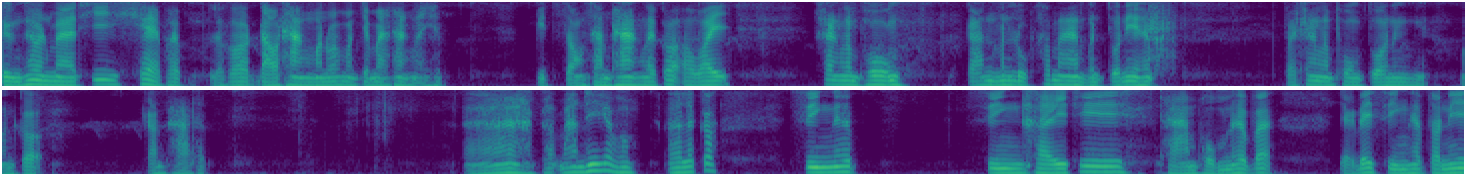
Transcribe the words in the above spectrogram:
ดึงให้มันมาที่แคบครับ แล้วก็เดาทางมันว่ามันจะมาทางไหนครับ ปิดสองสามทางแล้วก็เอาไว้ข้างลำโพง การมันหลุดเข้ามาเหมือนตัวนี้ครับ ไปข้างลำโพงตัวหนึ่งเนี่ยมันก็การผ่าครับ อ่าประมาณนี้ครับผมอ่าแล้วก็ซิงนะครับ ซิงใครที่ถามผมนะครับว่า อยากได้ซิงครับ ตอนนี้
